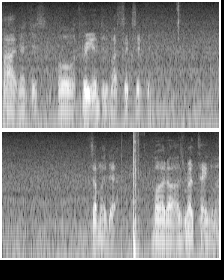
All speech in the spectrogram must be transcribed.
five inches or three inches by six inches. Something like that. But uh, it's rectangular.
